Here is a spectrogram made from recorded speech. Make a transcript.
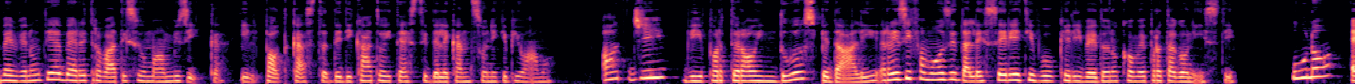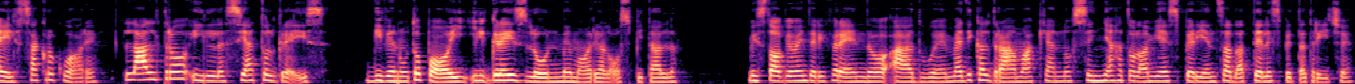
Benvenuti e ben ritrovati su Mom Music, il podcast dedicato ai testi delle canzoni che più amo. Oggi vi porterò in due ospedali resi famosi dalle serie tv che li vedono come protagonisti. Uno è il Sacro Cuore, l'altro il Seattle Grace, divenuto poi il Grace Sloan Memorial Hospital. Mi sto ovviamente riferendo a due medical drama che hanno segnato la mia esperienza da telespettatrice,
